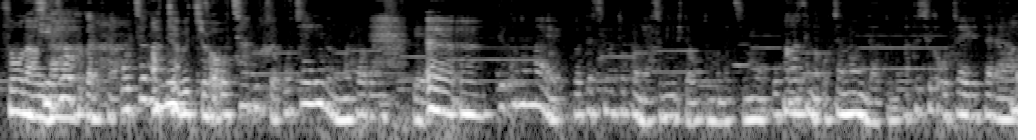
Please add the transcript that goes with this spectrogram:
そうなんだ。静岡から来た。お茶がお茶部長。お茶部長。お茶入れるのがまた美味しくて、うんうん。でこの前私のところに遊びに来たお友達もお母さんがお茶飲んだ後に私がお茶入れたら、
